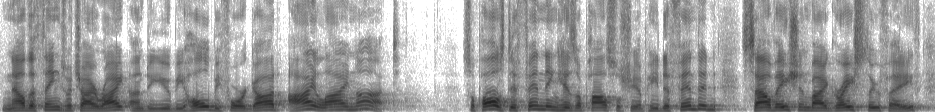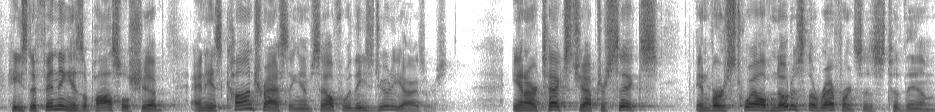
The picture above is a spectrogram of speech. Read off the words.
Now the things which I write unto you, behold, before God, I lie not. So Paul's defending his apostleship. He defended salvation by grace through faith. He's defending his apostleship, and he's contrasting himself with these Judaizers. In our text, chapter 6, in verse 12, notice the references to them,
